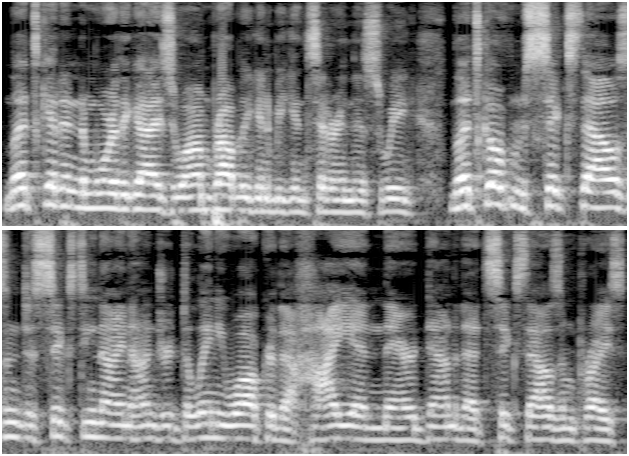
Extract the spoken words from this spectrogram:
let's get into more of the guys who I'm probably going to be considering this week. Let's go from 6,000 to 6,900. Delanie Walker, the high end there, down to that 6,000 price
